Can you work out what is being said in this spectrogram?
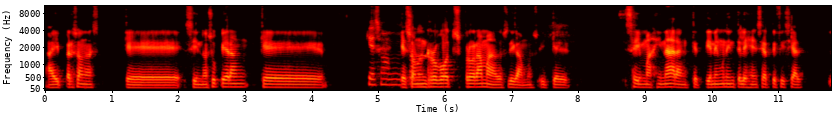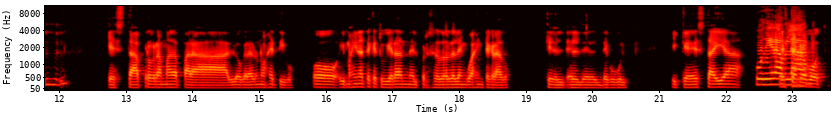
Hay personas que si no supieran que, que son, que son robots. programados, digamos, y que se imaginaran que tienen una inteligencia artificial que está programada para lograr un objetivo. O imagínate que tuvieran el procesador de lenguaje integrado, que el, el del de Google, y que esta IA Pudiera este hablar. robot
